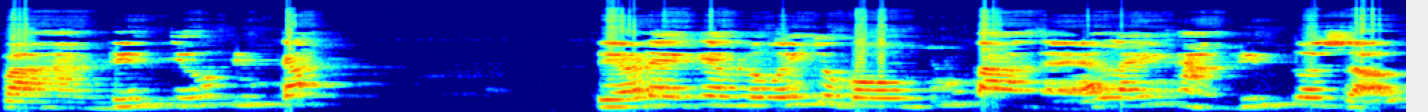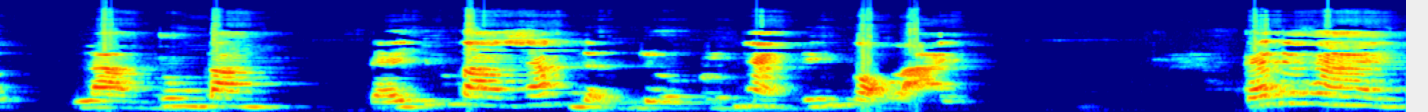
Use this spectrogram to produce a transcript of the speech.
và hàng phím chứa phím cách thì ở đây các em lưu ý cho cô, chúng ta sẽ lấy hàng phím cơ sở làm trung tâm để chúng ta xác định được những hàng phím còn lại. Cái thứ hai,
